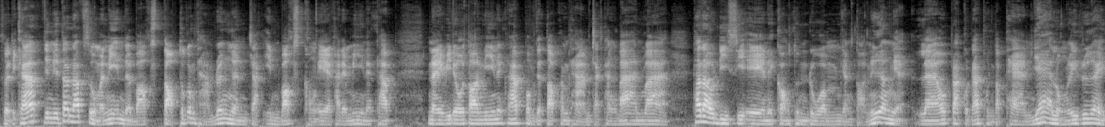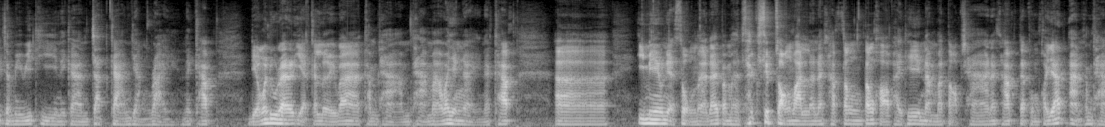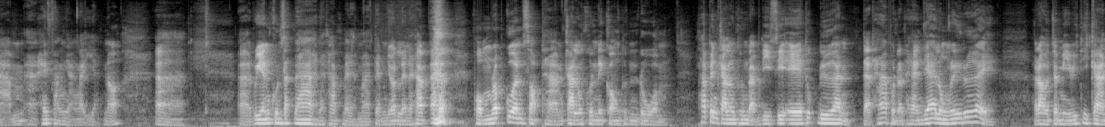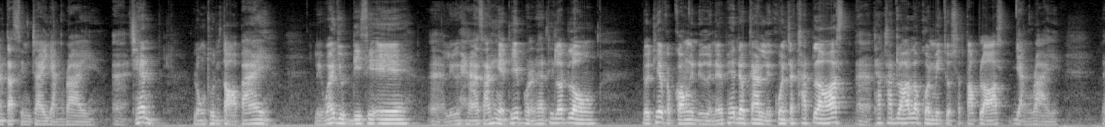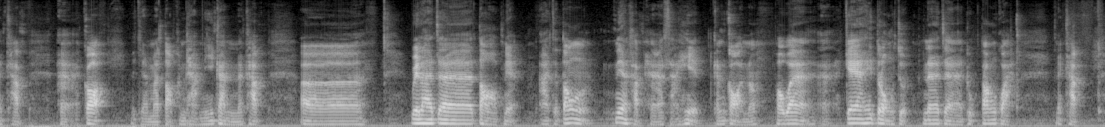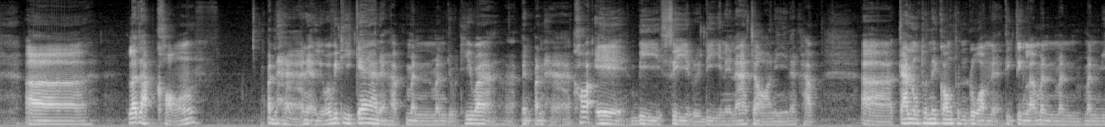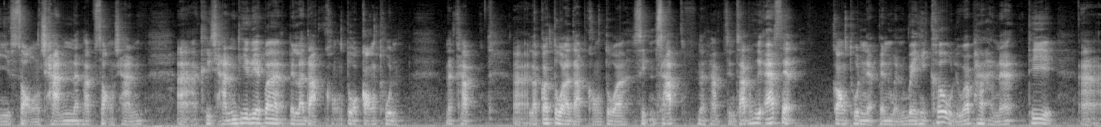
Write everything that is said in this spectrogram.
สวัสดีครับ ยินดีต้อนรับสู่ Money in the Box ตอบทุกคำถามเรื่องเงินจาก Inbox ของ A Academy นะครับ ในวิดีโอตอนนี้นะครับ ผมจะตอบคำถามจากทางบ้านว่า ถ้าเรา DCA ในกองทุนรวมอย่างต่อเนื่องเนี่ย แล้วปรากฏว่าผลตอบแทนแย่ลงเรื่อยๆ จะมีวิธีในการจัดการอย่างไรนะครับ เดี๋ยวมาดูรายละเอียดกันเลยว่าคำถามถามมาว่ายังไงนะครับอ่าอีเมลเนี่ยส่งมาได้ประมาณสัก 12 วันแล้วนะครับ ต้องต้องขออภัยที่นำมาตอบช้านะครับ แต่ผมขออนุญาตอ่านคำถามอ่าให้ฟังอย่างละเอียดเนาะ เรียนคุณศักดานะครับแหมมาเต็มยศเลยนะครับ ผมรบกวนสอบถามการลงทุนในกองทุนรวม ถ้าเป็นการลงทุนแบบ DCA ทุกเดือน แต่ถ้าผลตอบแทนแย่ลงเรื่อยๆ เราจะมีวิธีการตัดสินใจอย่างไร เช่น ลงทุนต่อไป หรือว่าหยุด DCA หรือหาสาเหตุที่ผลตอบแทนที่ลดลง โดยเทียบกับกองอื่นๆ ในประเภทเดียวกัน หรือควรจะคัดลอสถ้าคัดลอสเราควรมีจุด stop loss อย่างไรนะครับก็จะมาตอบคำถามนี้กันนะครับ เเวลาจะตอบเนี่ยอาจจะต้องเนี่ยครับหาสาเหตุกันก่อนเนาะเพราะว่าแก้ให้ตรงจุดน่าจะถูกต้องกว่านะครับระดับของปัญหาเนี่ยหรือว่าวิธีแก้เนะครับมันมันอยู่ที่ว่าเป็นปัญหาข้อ A B C หรือ D ในหน้าจอนี้นะครับการลงทุนในกองทุนรวมเนี่ยจริงๆแล้วมันมันมันมี 2 ชั้นนะครับสองชั้นคือชั้นที่เรียกว่าเป็นระดับของตัวกองทุน นะครับแล้วก็ตัวระดับของตัวสินทรัพย์นะครับสินทรัพย์ก็คือ asset กองทุนเนี่ยเป็นเหมือน vehicle หรือว่าพาหนะที่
